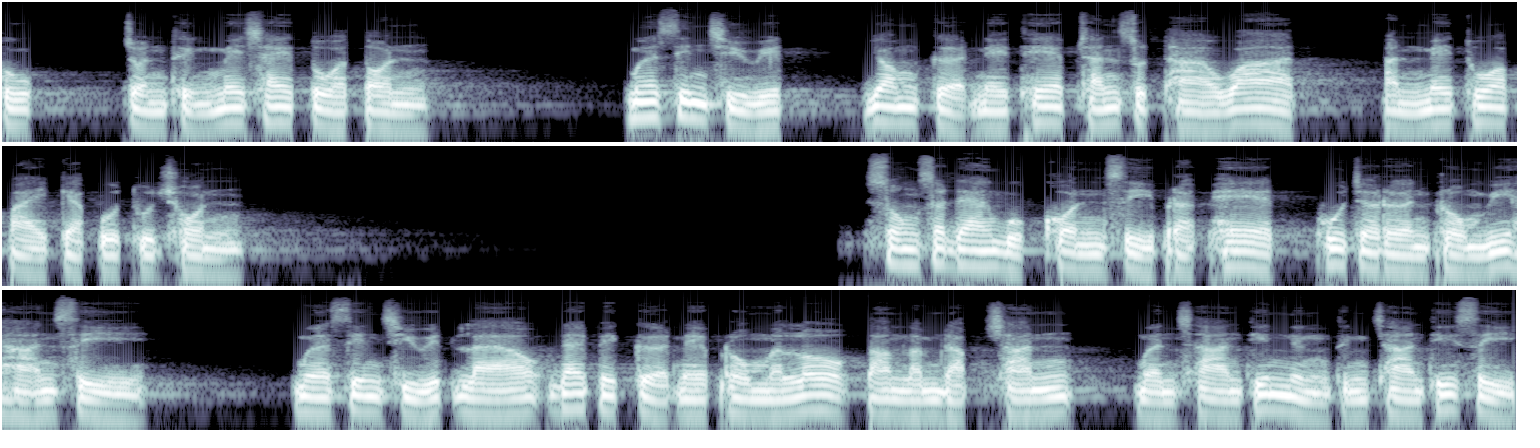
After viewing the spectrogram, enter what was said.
ทุกข์ จนถึงไม่ใช่ตัวตน เมื่อสิ้นชีวิตย่อมเกิดในเทพชั้นสุดทาวาสอันไม่ทั่วไปแก่ปุถุชน ทรงแสดงบุคคลสี่ประเภท ผู้เจริญพรหมวิหารสี่เมื่อสิ้นชีวิตแล้วได้ไปเกิดในพรหมโลกตามลำดับชั้น เหมือนฌานที่หนึ่งถึงฌานที่สี่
